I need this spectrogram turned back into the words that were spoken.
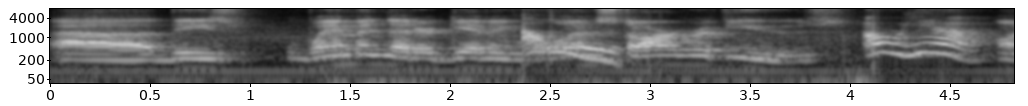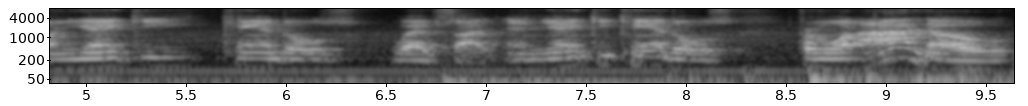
Uh, these women that are giving Oh. one star reviews oh yeah, on Yankee Candle's website. And Yankee Candles, from what I know,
